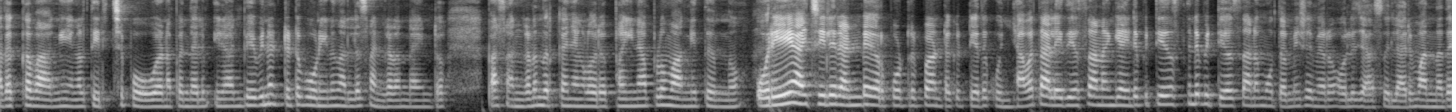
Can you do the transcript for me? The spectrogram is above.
അതൊക്കെ വാങ്ങി ഞങ്ങൾ തിരിച്ച് പോവുകയാണ്. അപ്പോൾ എന്തായാലും ഇരാൻ ബേബിനെ ഇട്ടിട്ട് പോണീന് നല്ല സങ്കടം ഉണ്ടായിട്ടോ. അപ്പോൾ ആ സങ്കടം നിർക്കാൻ ഞങ്ങൾ ഓരോ പൈനാപ്പിളും വാങ്ങി തിന്നു. ഒരേ ആഴ്ചയിൽ രണ്ട് എയർപോർട്ട് ട്രിപ്പാണ് കേട്ടോ കിട്ടിയത്. കുഞ്ഞാവ തലേ ദിവസമാണെങ്കിൽ അതിന്റെ പിറ്റേ ദിവസത്തിന്റെ പിറ്റേ ദിവസമാണ് മൂത്തമ്മ ഷമീറും ഓല ജാസും എല്ലാവരും വന്നത്.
